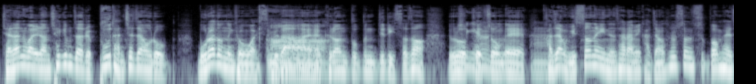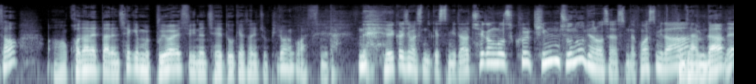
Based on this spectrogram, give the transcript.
재난 관련 책임자를 부단체장으로 몰아넣는 경우가 있습니다. 아. 예, 그런 부분들이 있어서 이렇게 좀 예, 음. 가장 윗선에 있는 사람이 가장 솔선수범해서 어, 권한에 따른 책임을 부여할 수 있는 제도 개선이 좀 필요한 것 같습니다. 네, 여기까지 말씀 듣겠습니다. 최강 로스쿨 김준우 변호사였습니다. 고맙습니다. 감사합니다. 네.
